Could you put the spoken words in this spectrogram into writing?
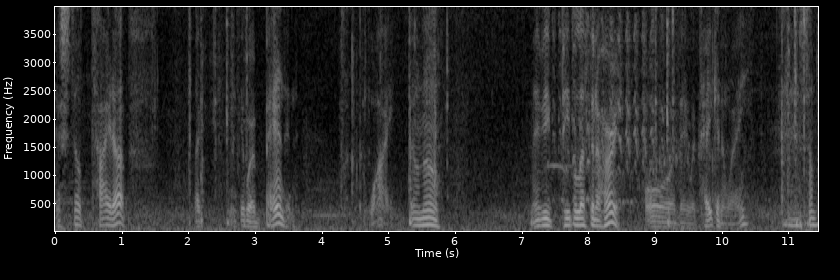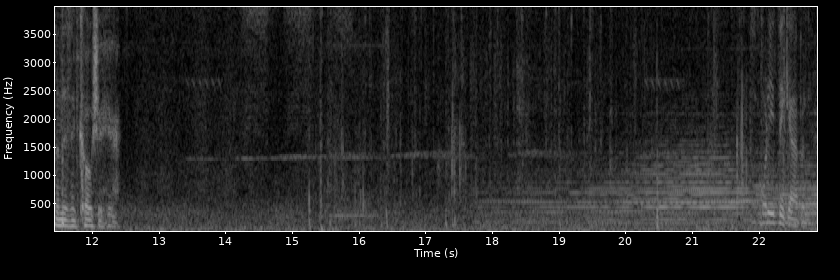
They're still tied up. Like, like they were abandoned. Why? Don't know. Maybe people left in a hurry. Or they were taken away. Eh, something isn't kosher here. Do you think happened here,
